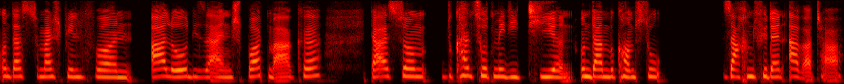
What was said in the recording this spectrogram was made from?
und das zum Beispiel von Alo, dieser einen Sportmarke, da ist so, du kannst dort meditieren und dann bekommst du Sachen für dein Avatar.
